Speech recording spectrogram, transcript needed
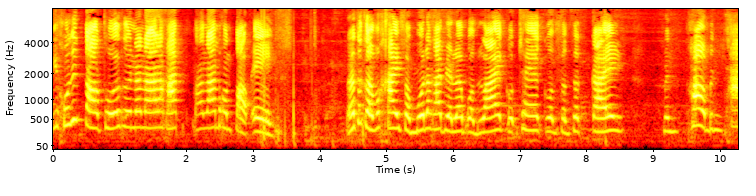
มีคนที่ตอบถูกก็คือนานานะครับนานาเป็นคนตอบเอง แล้วถ้าเกิดว่าใครสมมุตินะครับอย่าลืมกดไลค์กดแชร์กด subscribe เป็นข้าวเป็นท่า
